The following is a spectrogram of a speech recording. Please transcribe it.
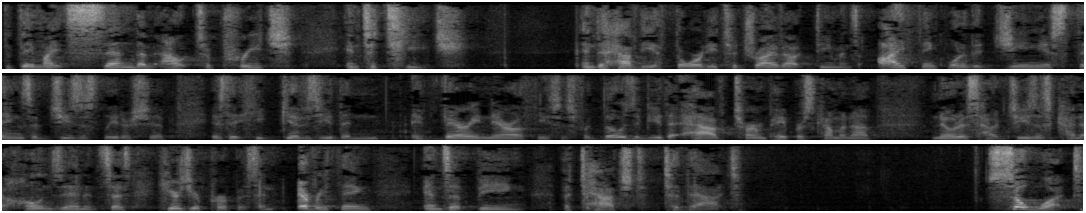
that they might send them out to preach and to teach and to have the authority to drive out demons. I think one of the genius things of Jesus' leadership is that he gives you the, a very narrow thesis. For those of you that have term papers coming up, notice how Jesus kind of hones in and says, here's your purpose. And everything ends up being attached to that. So what?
